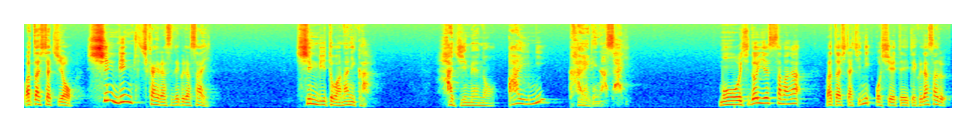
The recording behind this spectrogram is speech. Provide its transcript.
私たちを真理に立ち返らせてください。真理とは何か。初めの愛に帰りなさい。もう一度イエス様が私たちに教えていてくださる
